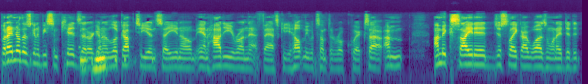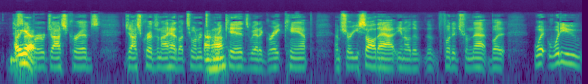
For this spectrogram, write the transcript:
But I know there's going to be some kids that are going to look up to you and say, you know, man, how do you run that fast? Can you help me with something real quick? So I'm I'm excited, just like I was when I did it Oh, yeah. Josh Cribbs, Josh Cribbs and I had about 220 Uh-huh. kids. We had a great camp. I'm sure you saw that, you know, the, the footage from that. But what what do you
